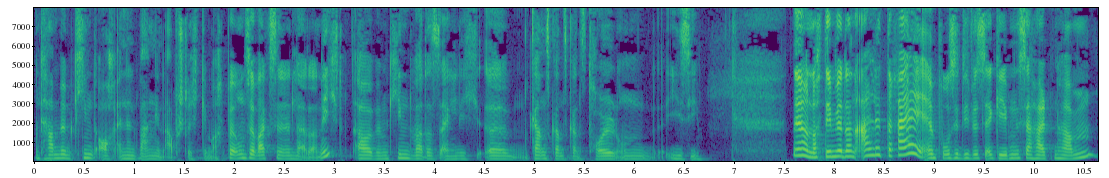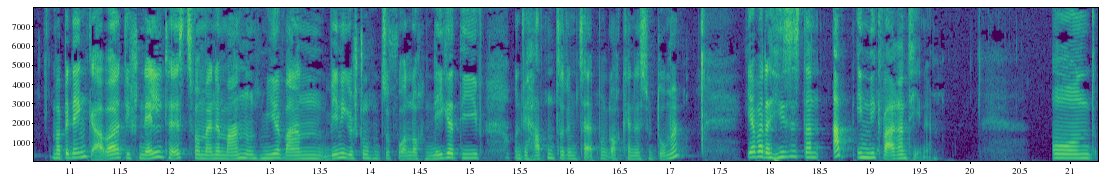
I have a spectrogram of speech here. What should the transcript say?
und haben beim Kind auch einen Wangenabstrich gemacht. Bei uns Erwachsenen leider nicht, aber beim Kind war das eigentlich äh, ganz, ganz, ganz toll und easy. Naja, und nachdem wir dann alle drei ein positives Ergebnis erhalten haben, man bedenkt aber, die Schnelltests von meinem Mann und mir waren wenige Stunden zuvor noch negativ und wir hatten zu dem Zeitpunkt auch keine Symptome. Ja, aber da hieß es dann ab in die Quarantäne. Und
